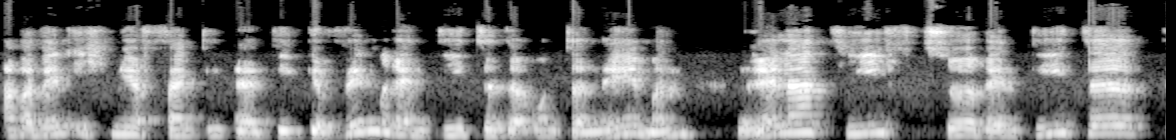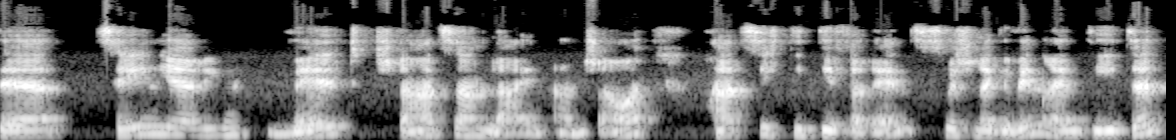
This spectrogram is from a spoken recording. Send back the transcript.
Aber wenn ich mir äh, die Gewinnrendite der Unternehmen relativ zur Rendite der zehnjährigen Weltstaatsanleihen anschaue, hat sich die Differenz zwischen der Gewinnrendite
